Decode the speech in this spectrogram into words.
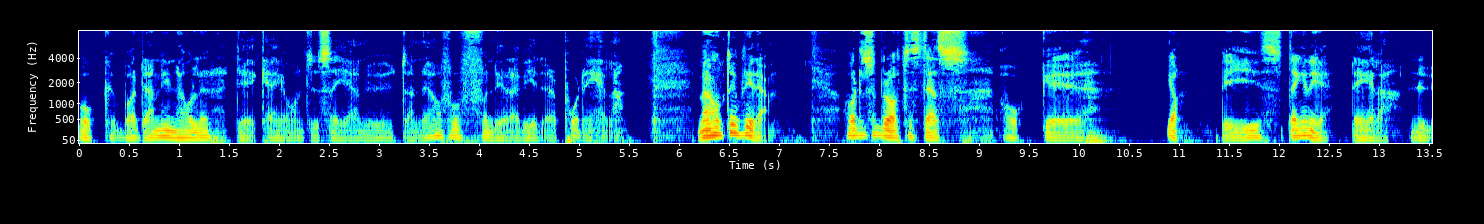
Och vad den innehåller, det kan jag inte säga nu utan jag får fundera vidare på det hela. Men någonting blir det. Ha det så bra tills dess och eh, ja, vi stänger ner det hela nu.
